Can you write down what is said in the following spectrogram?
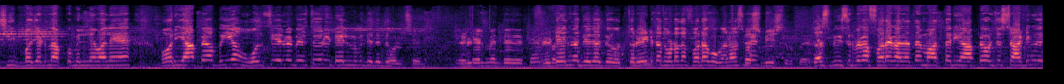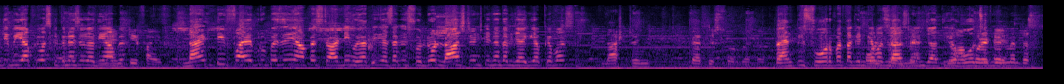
चीप बजट में आपको मिलने वाले हैं। और यहाँ पे आप भैया होलसेल में बेचते हो रिटेल में भी दे देते हो? होलसेल रिटेल में दे देते हैं रिटेल में दे देते हो तो रेट का थोड़ा सा फ़र्क होगा ना दस उसमें बीस रुपए। दस बीस रुपए का फ़र्क आ जाता है मात्र यहाँ पे। और जो स्टार्टिंग हो जाती है भैया आपके पास कितने से हो जाती है यहाँ पे? नाइन्टी फाइव रुपए से यहाँ पे स्टार्टिंग हो जाती है जैसा कि लो लास्ट रेंज कितने तक जाएगी आपके पास? लास्ट रेंज पैंतीस सौ तक। पैंतीस सौ रुपए तक इनके पास लास्ट रेंज जाती है होलसेल में दस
